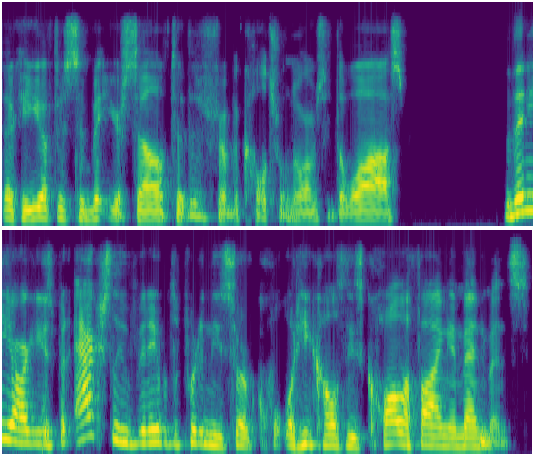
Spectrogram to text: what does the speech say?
that okay, you have to submit yourself to the from the cultural norms of the WASP. But then he argues, but actually, we've been able to put in these sort of what he calls these qualifying amendments,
